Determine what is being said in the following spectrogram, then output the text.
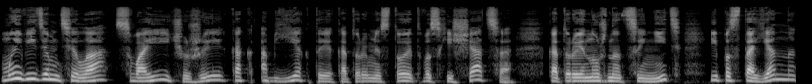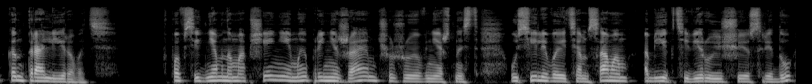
мы видим тела, свои и чужие, как объекты, которыми стоит восхищаться, которые нужно ценить и постоянно контролировать. В повседневном общении мы принижаем чужую внешность, усиливая тем самым объективирующую среду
